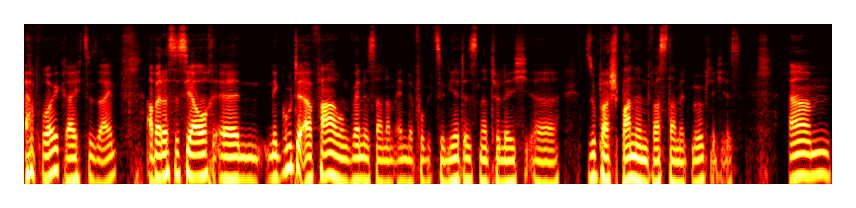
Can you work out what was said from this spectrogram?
erfolgreich zu sein. Aber das ist ja auch äh, eine gute Erfahrung, wenn es dann am Ende funktioniert, ist natürlich äh, super spannend, was damit möglich ist. Ähm,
